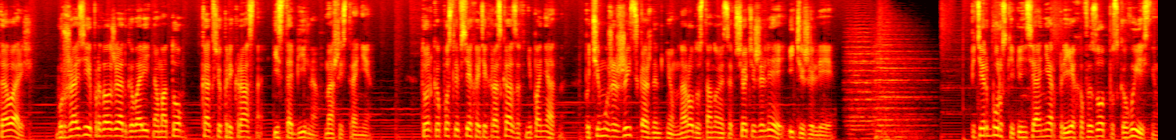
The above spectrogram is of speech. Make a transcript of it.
Товарищ, буржуазия продолжает говорить нам о том, как все прекрасно и стабильно в нашей стране. Только после всех этих рассказов непонятно, почему же жить с каждым днем народу становится все тяжелее и тяжелее. Петербургский пенсионер, приехав из отпуска, выяснил,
